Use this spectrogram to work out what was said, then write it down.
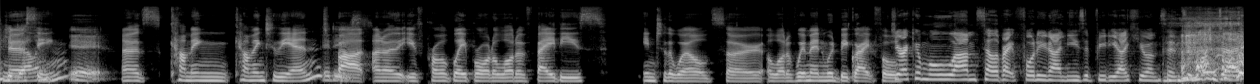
nursing. You, yeah. It's coming coming to the end, it but is. I know that you've probably brought a lot of babies into the world. So a lot of women would be grateful. Do you reckon we'll um, celebrate 49 years of Beauty IQ uncensored one day?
